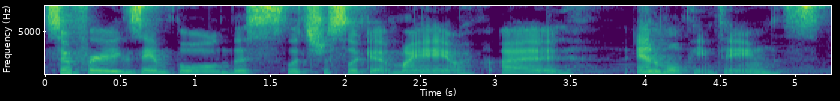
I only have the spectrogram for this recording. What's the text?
So for example, this let's just look at my uh, animal paintings.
